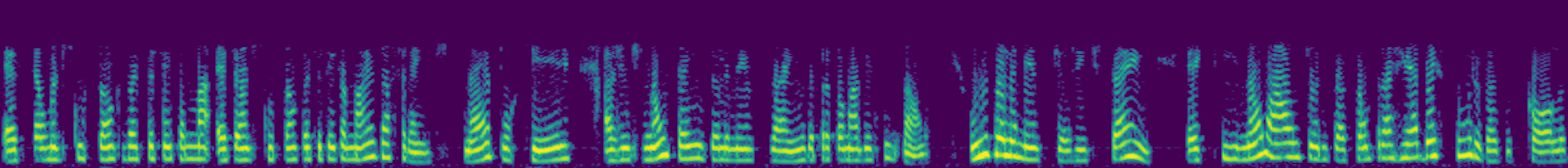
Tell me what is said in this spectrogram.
Essa é uma discussão que vai ser feita, essa é uma discussão que vai ser feita mais à frente, né? Porque a gente não tem os elementos ainda para tomar decisão. O único elemento que a gente tem é que não há autorização para reabertura das escolas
